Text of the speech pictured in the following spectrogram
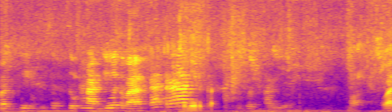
บัดนี้สุภาพเยอะแต่ว่าตาตราแค่นี้แหละครับสุภาพเยอะไว้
